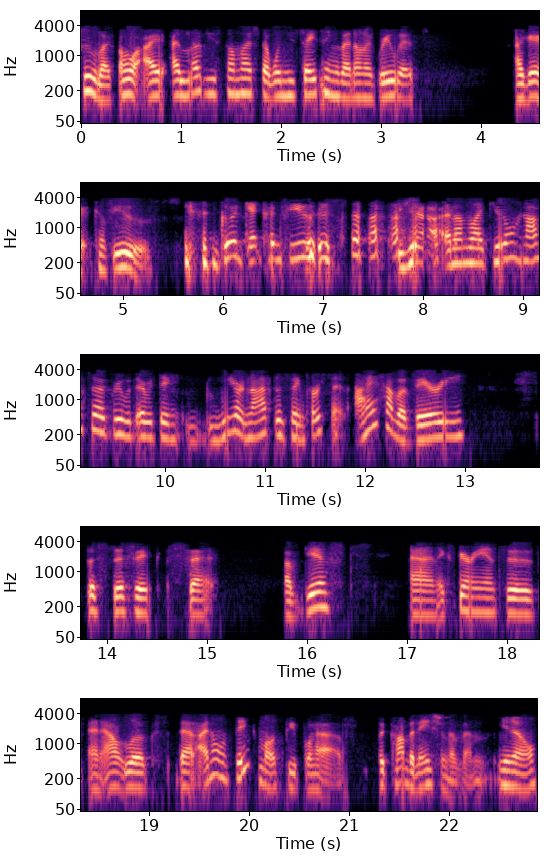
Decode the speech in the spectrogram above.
true. Like, oh, I, I love you so much that when you say things I don't agree with, I get confused. Good, get confused. yeah, and I'm like, you don't have to agree with everything. We are not the same person. I have a very specific set of gifts and experiences and outlooks that I don't think most people have. The combination of them, you know,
